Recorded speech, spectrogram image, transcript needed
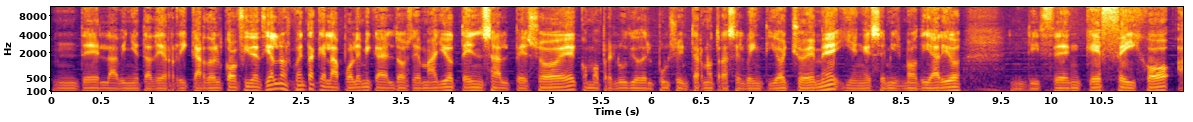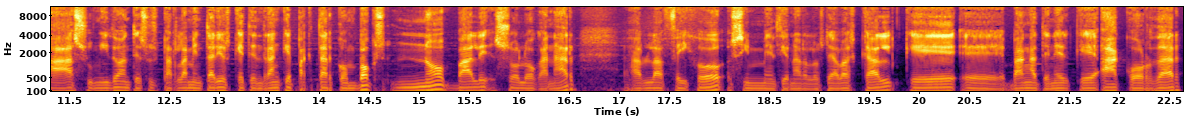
de la viñeta de Ricardo. El Confidencial nos cuenta que la polémica del 2 de mayo tensa al PSOE como preludio del pulso interno tras el 28M y en ese mismo diario dicen que Feijó ha asumido ante sus parlamentarios que tendrán que pactar con Vox. No vale solo ganar. Habla Feijó, sin mencionar a los de Abascal, que eh, van a tener que acordar,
